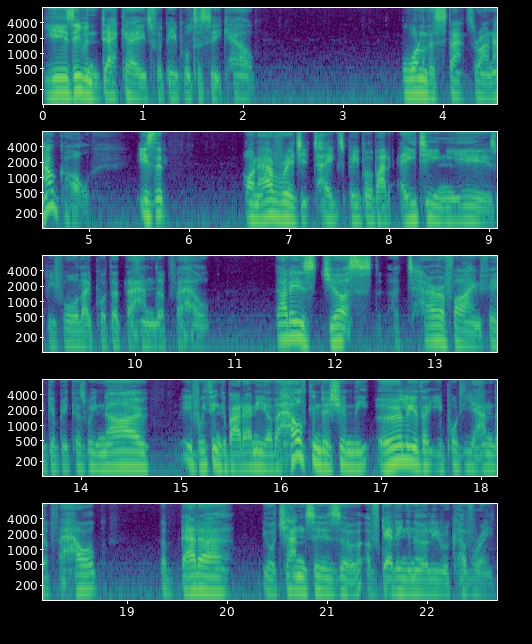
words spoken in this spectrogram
years, even decades, for people to seek help. One of the stats around alcohol is that on average, it takes people about 18 years before they put their hand up for help. That is just a terrifying figure because we know if we think about any other health condition, the earlier that you put your hand up for help, the better your chances of, of getting an early recovery.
